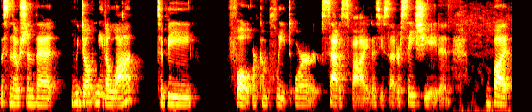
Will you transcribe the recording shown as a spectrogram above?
this notion that we don't need a lot to be full or complete or satisfied, as you said, or satiated. But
